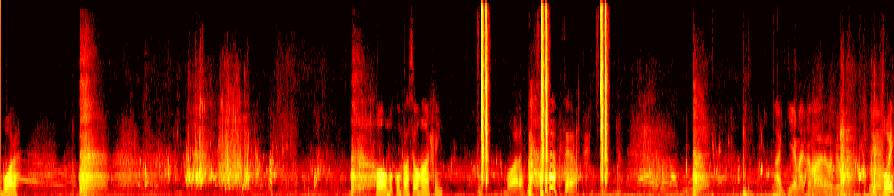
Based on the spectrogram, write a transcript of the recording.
Vambora. Ô, vou comprar seu rancho, hein? Bora. É. Aqui é mais camarão, viu? O que foi?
